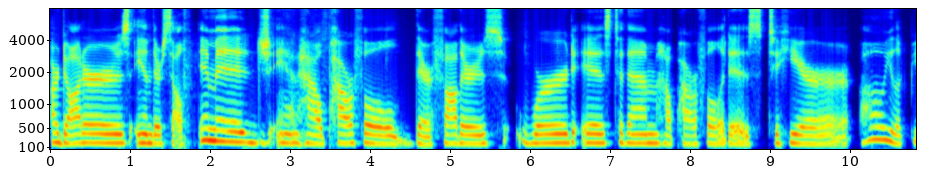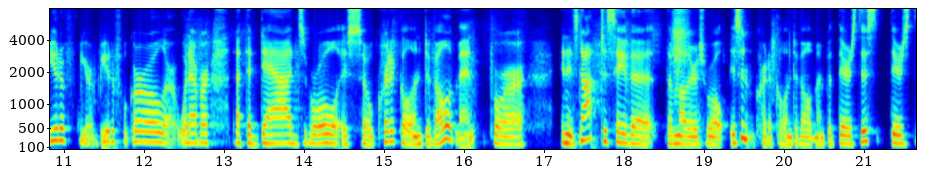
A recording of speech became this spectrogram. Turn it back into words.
our daughters and their self image and how powerful their father's word is to them, how powerful it is to hear, oh, you look beautiful, you're a beautiful girl, or whatever, that the dad's role is so critical in development for and it's not to say that the mother's role isn't critical in development but there's this there's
